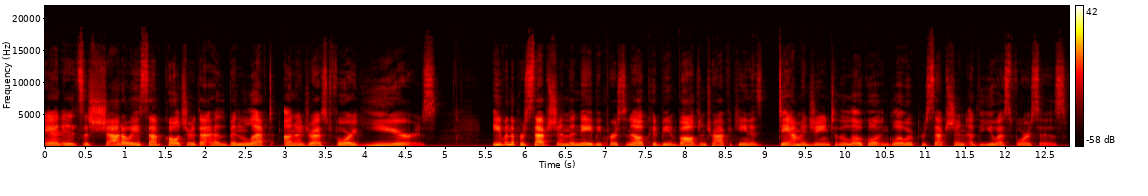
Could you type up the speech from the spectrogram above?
and it's a shadowy subculture that has been left unaddressed for years. even the perception the Navy personnel could be involved in trafficking is damaging to the local and global perception of the U.S. forces.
